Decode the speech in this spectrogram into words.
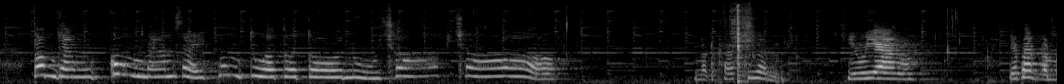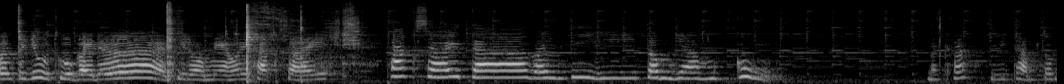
ๆต้มยำกุ้งน้ำใสกุ้งตัวโตๆหนูชอบชอบนะคะเพื่อนหิวยังอย่าพักกับเบิ้งไปยูทูบไปเด้อที่เราแมวให้พักไซพักสายตาไว้ที่ต้มยำกุ้งนะคะวิธีทำต้ม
